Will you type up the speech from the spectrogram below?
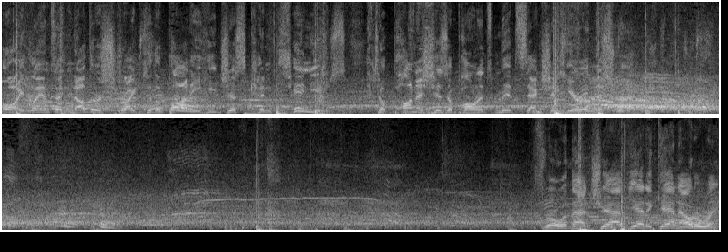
Oh, he lands another strike to the body. He just continues to punish his opponent's midsection here in this round. Throwing that jab yet again out of range.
